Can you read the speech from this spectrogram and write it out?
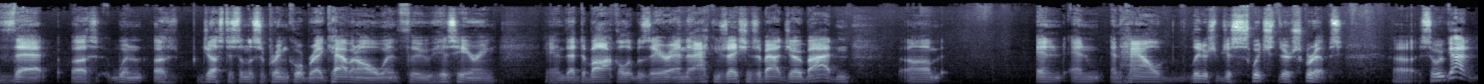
that when Justice on the Supreme Court Brett Kavanaugh went through his hearing and that debacle that was there, and the accusations about Joe Biden, um, and and and how leadership just switched their scripts. Uh, so we've got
